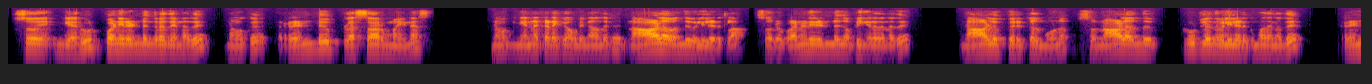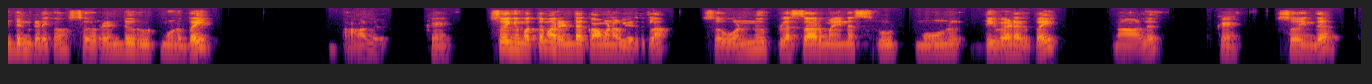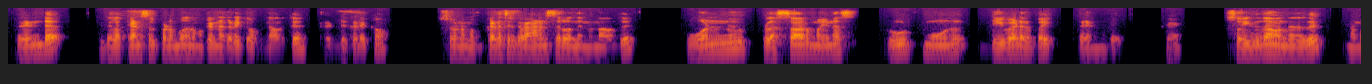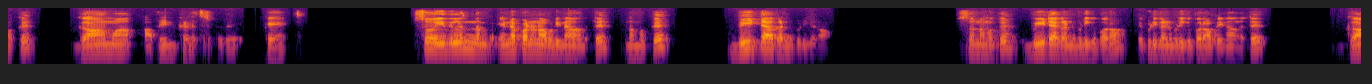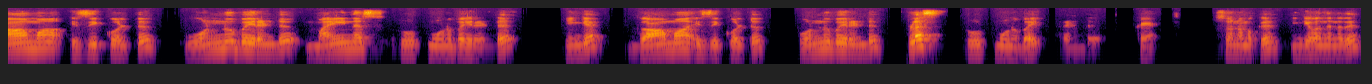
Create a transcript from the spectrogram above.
ஸோ இங்கே ரூட் பன்னிரெண்டுங்கிறது என்னது? நமக்கு ரெண்டு ப்ளஸ் ஆர் மைனஸ் நமக்கு இங்கே என்ன கிடைக்கும் அப்படின்னா வந்துட்டு நாலை வந்து வெளியில் எடுக்கலாம். ஸோ பன்னிரெண்டு அப்படிங்கிறது என்னது? நாலு பெருக்கல் மூணு. ஸோ நாலை வந்து ரூட்லேருந்து வெளியில் எடுக்கும்போது என்னது? ரெண்டுன்னு கிடைக்கும். ஸோ ரெண்டு ரூட் மூணு பை நாலு. ஓகே ஸோ இங்கே மொத்தமாக ரெண்டை காமனாக வெளியே எடுத்துக்கலாம். ஸோ ஒன்று ப்ளஸ் ஆர் மைனஸ் ரூட் மூணு டிவைடட் பை நாலு. ஓகே ஸோ இந்த ரெண்டை இதில் கேன்சல் பண்ணும்போது நமக்கு என்ன கிடைக்கும் அப்படின்னா வந்துட்டு ரெண்டு கிடைக்கும். ஸோ நமக்கு கிடைச்சிருக்கிற ஆன்சர் வந்து என்னென்னா வந்து ஒன்று ப்ளஸ் ஆர் மைனஸ் ரூட் மூணு டிவைடட் பை ரெண்டு. ஓகே ஸோ இதுதான் வந்து என்னது? நமக்கு காமா அப்படின்னு கிடைச்சிருக்குது. ஓகே ஸோ இதுலேருந்து நம்ம என்ன பண்ணணும் அப்படின்னா வந்துட்டு நமக்கு பீட்டா கண்டுபிடிக்கிறோம். ஸோ நமக்கு பீட்டா கண்டுபிடிக்க போகிறோம் எப்படி கண்டுபிடிக்க போகிறோம் அப்படின்னா வந்துட்டு காமா இஸ் ஈக்குவல் டு ஒன்று பை ரெண்டு மைனஸ் ரூட் மூணு பை ரெண்டு. இங்கே காமா இஸ் ஈக்குவல் டு ஒன்று பை ரெண்டு ப்ளஸ் ரூட் மூணு பை ரெண்டு. ஓகே ஸோ நமக்கு இங்கே வந்து என்னது?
